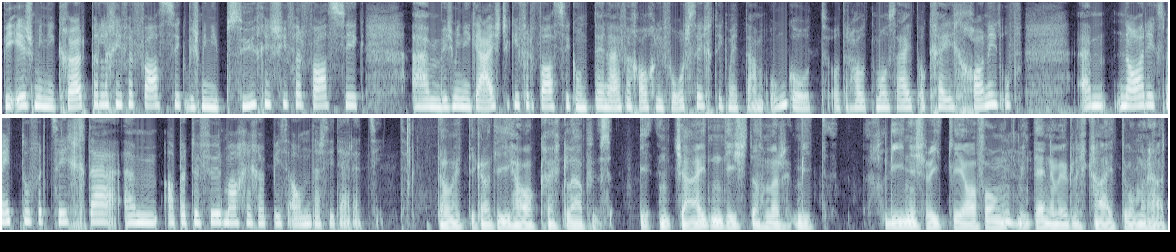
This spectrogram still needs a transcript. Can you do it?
wie ist meine körperliche Verfassung, wie ist meine psychische Verfassung, ähm, wie ist meine geistige Verfassung und dann einfach auch ein bisschen vorsichtig mit dem umgeht oder halt mal sagt, okay, ich kann nicht auf ähm, Nahrungsmittel verzichten, ähm, aber dafür mache ich etwas anderes in dieser Zeit. Da möchte ich gerade einhaken. Ich glaube, entscheidend ist, dass man mit kleinen Schritten anfängt, mhm. mit den Möglichkeiten, die man hat.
